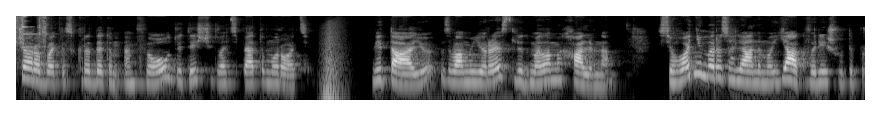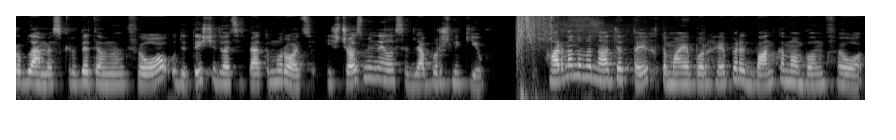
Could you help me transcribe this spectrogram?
Що робити з кредитом МФО у 2025 році? Вітаю! З вами юрист Людмила Михайлівна. Сьогодні ми розглянемо, як вирішувати проблеми з кредитами МФО у 2025 році і що змінилося для боржників. Гарна новина для тих, хто має борги перед банками або МФО.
